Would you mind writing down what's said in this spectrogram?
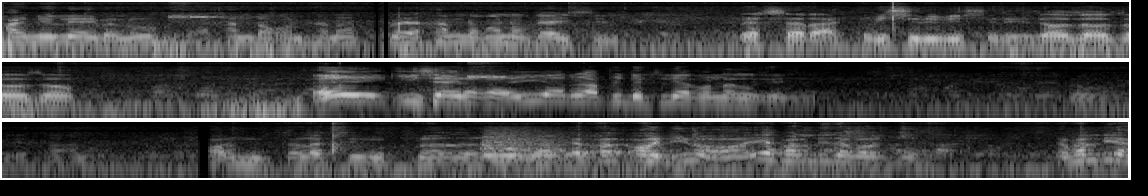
ফাইনেলি আহি পালো এখন দোকানখনত এখন দোকানকে আহিছিল। বেচেৰা বিচিৰি বিচিৰি য য য য। এই কি চাই থাকা? এই আৰু আপি দেখলি আকৌ নালাগে। এখন। আৰু মুখটা লাগছি এফাল অ দি নহয় এফাল দি যাব লাগিব। এফাল দিয়া।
